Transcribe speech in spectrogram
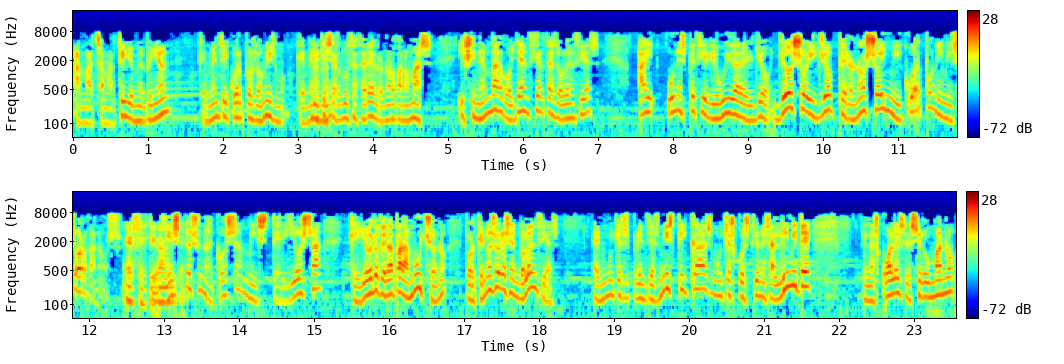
a marcha martillo, en mi opinión, que mente y cuerpo es lo mismo, que mente se reduce a cerebro, un órgano más. Y sin embargo, ya en ciertas dolencias hay una especie de huida del yo. Yo soy yo, pero no soy mi cuerpo ni mis órganos. Efectivamente. Y esto es una cosa misteriosa que yo creo que da para mucho, ¿no? Porque no solo es en dolencias, hay muchas experiencias místicas, muchas cuestiones al límite, en las cuales el ser humano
